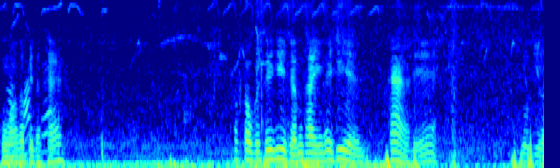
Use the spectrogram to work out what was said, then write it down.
หัวก็เป็นราคาเขาเข้าไปซื้อที่เสริมไทยได้ที่ห้าเสียลูกกี่บาท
